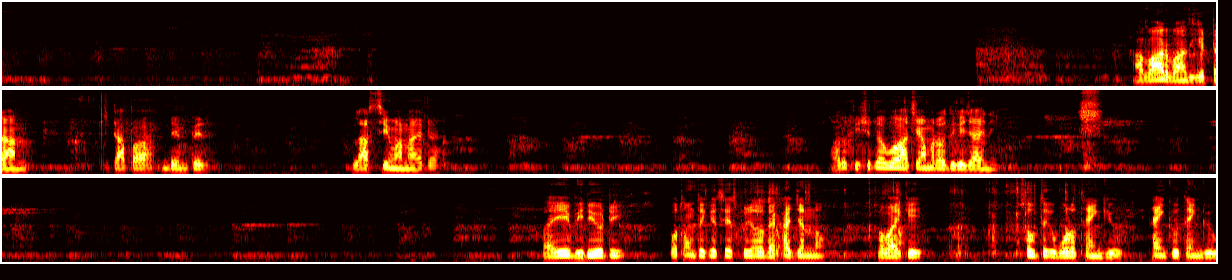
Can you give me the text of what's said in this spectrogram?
আবার বাঁদিকে টান। টাপা ডেম্পের লাস্ট সীমানা এটা। আরও কিছুটা বউ আছে, আমরা ওদিকে যাইনি। তাই এই ভিডিওটি প্রথম থেকে শেষ পর্যন্ত দেখার জন্য সবাইকে সব থেকে বড় thank you thank you thank you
